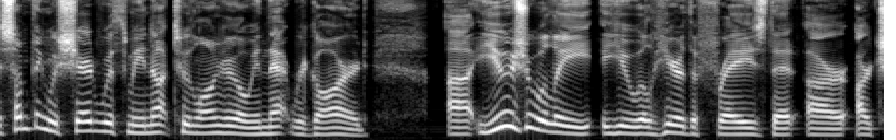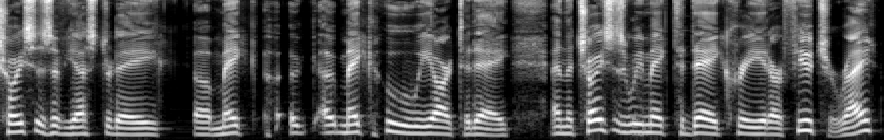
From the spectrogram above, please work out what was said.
something was shared with me not too long ago in that regard. Uh, usually, you will hear the phrase that our our choices of yesterday uh, make uh, make who we are today, and the choices we make today create our future. Right?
